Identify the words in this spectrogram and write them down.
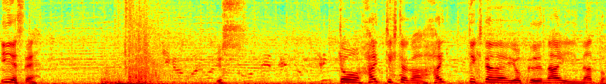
いいですね。よし。と入ってきたが入ってきたがよくないなと。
